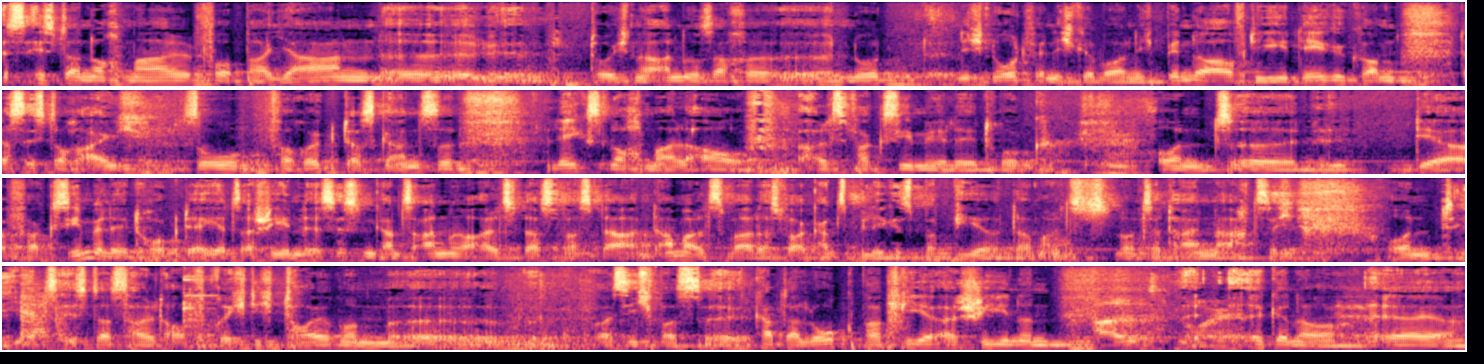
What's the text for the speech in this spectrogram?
es ist dann noch mal vor ein paar Jahren äh, durch eine andere Sache äh, not, nicht notwendig geworden. Ich bin da auf die Idee gekommen, das ist doch eigentlich so verrückt, das Ganze. Leg's nochmal auf als Faksimile-Druck. Und äh, der Faksimile-Druck, der jetzt erschienen ist, ist ein ganz anderer als das, was da damals war. Das war ganz billiges Papier, damals 1981. Und jetzt ist das halt auf richtig teurem, äh, weiß ich was, äh, Katalogpapier erschienen. Alt. Äh, genau. ja.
